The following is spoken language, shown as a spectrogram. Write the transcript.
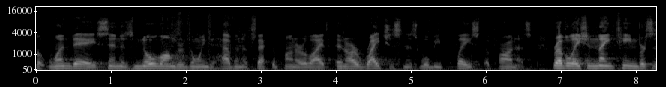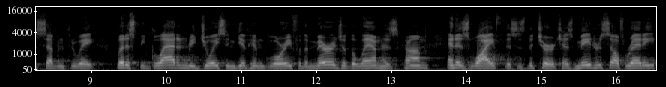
But one day, sin is no longer going to have an effect upon our life, and our righteousness will be placed upon us. Revelation 19, verses 7 through 8. Let us be glad and rejoice and give him glory, for the marriage of the Lamb has come, and his wife, this is the church, has made herself ready,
